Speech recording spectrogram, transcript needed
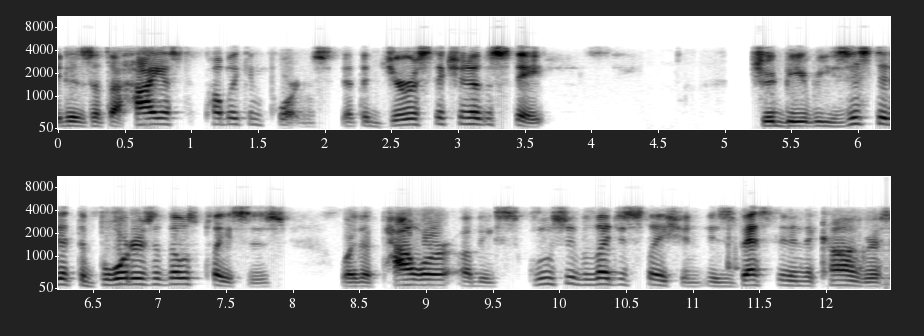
It is of the highest public importance that the jurisdiction of the state should be resisted at the borders of those places where the power of exclusive legislation is vested in the Congress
